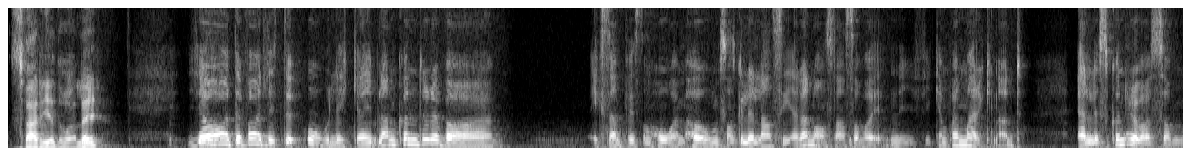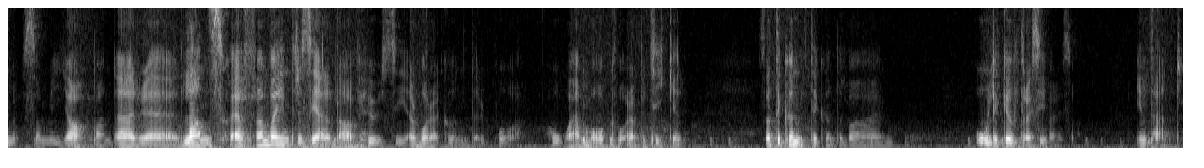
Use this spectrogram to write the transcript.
Sverige då, eller? Ja, det var lite olika. Ibland kunde det vara exempelvis som H&M Home som skulle lansera någonstans som var nyfiken på en marknad. Eller så kunde det vara som, som i Japan där eh, landschefen var intresserad av hur ser våra kunder på H&M och våra butiker. Så att det, kunde, det kunde vara olika uppdragsgivare så, internt.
